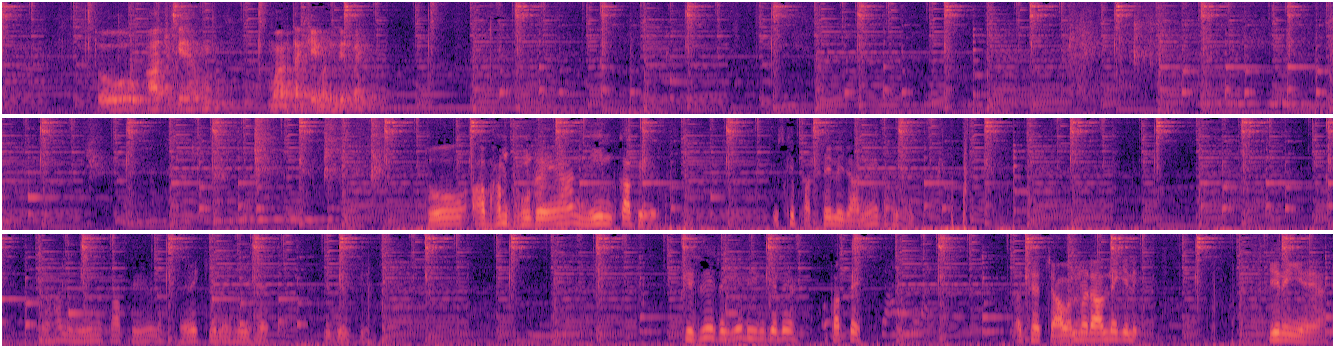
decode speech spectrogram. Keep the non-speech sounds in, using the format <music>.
तो आ चुके हैं हम माता के मंदिर में। तो अब हम ढूंढ रहे हैं नीम का पेड़। उसके पत्ते ले जाने हैं घर को। यहाँ नीम का पेड़ है कि नहीं है, ये देखिए। किस लिए चाहिए नीम के पेड़? पत्ते? अच्छा चावल में डालने के लिए। ये नहीं है यार।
